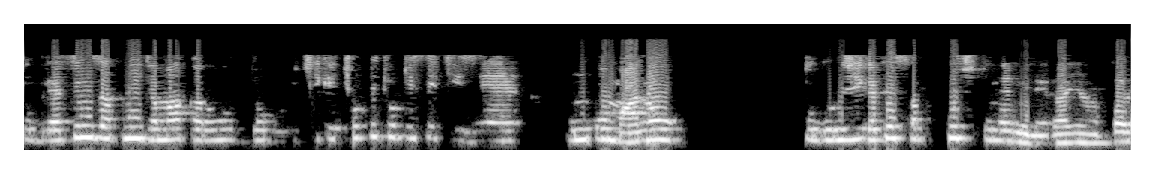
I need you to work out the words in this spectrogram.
तो ब्लेसिंग्स अपनी जमा करो, जो गुरु जी के छोटे छोटी सी चीज़ें हैं, उनको मानो। तो गुरु जी कहते सब कुछ तुम्हें मिलेगा यहाँ पर।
